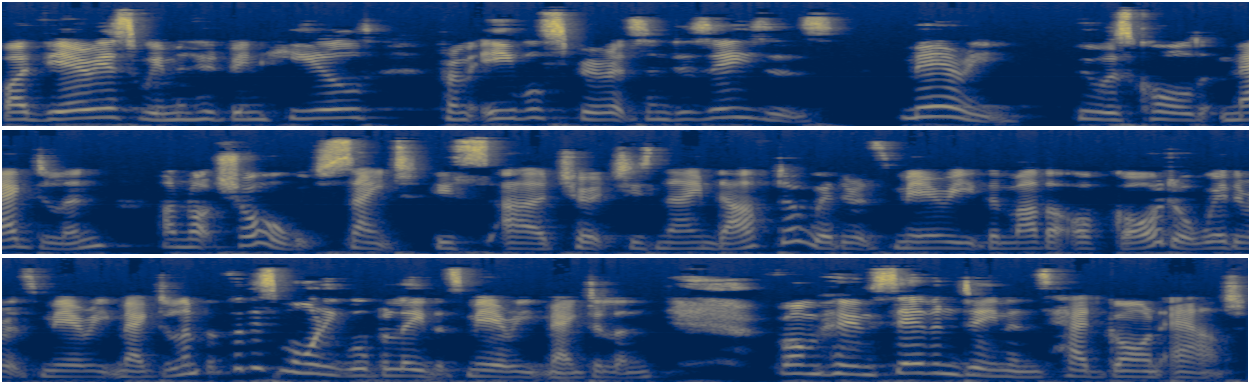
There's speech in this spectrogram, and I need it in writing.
by various women who'd been healed from evil spirits and diseases. Mary, who was called Magdalene, I'm not sure which saint this uh, church is named after, whether it's Mary, the Mother of God, or whether it's Mary Magdalene, but for this morning we'll believe it's Mary Magdalene, from whom seven demons had gone out.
